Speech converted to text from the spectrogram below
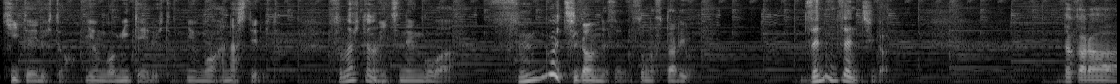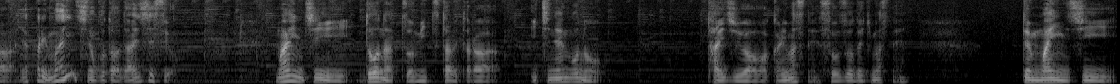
聞いている人日本語を見ている人日本語を話している人その人の1年後はすんごい違うんですよねその2人は。全然違う。だからやっぱり毎日のことは大事ですよ。毎日ドーナツを3つ食べたら1年後の体重は分かりますね。想像できますね。でも毎日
